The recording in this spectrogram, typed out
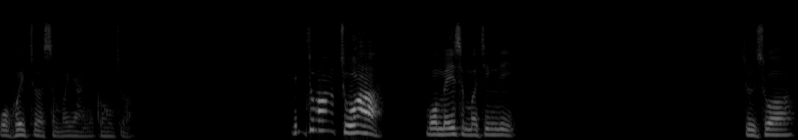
我会做什么样的工作。你说主啊，我没什么精力。主说：“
